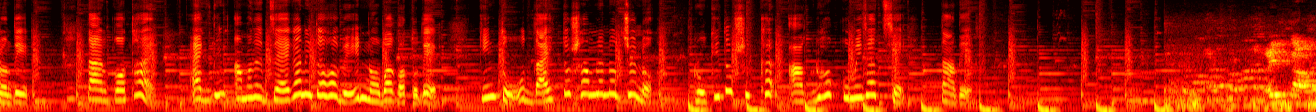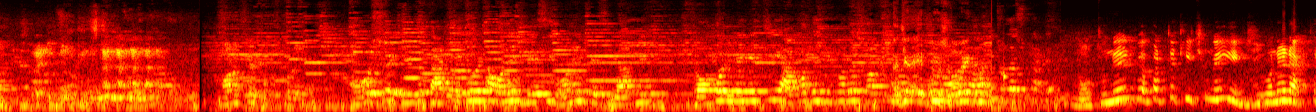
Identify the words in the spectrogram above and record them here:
নদের। তার কথায়, একদিন আমাদের জায়গা নিতে হবে নবাগতদের, কিন্তু দায়িত্ব সামলানোর জন্য প্রকৃত শিক্ষার আগ্রহ কমে যাচ্ছে তাদের। অবশ্যই কিন্তু তার অনেক বেশি অনেক বেশি। আপনি যখন দেখেছি আপদে বিপদে আচ্ছা, একটু সবাই- নতুনের ব্যাপারটা কিছু নেই জীবনের একটা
